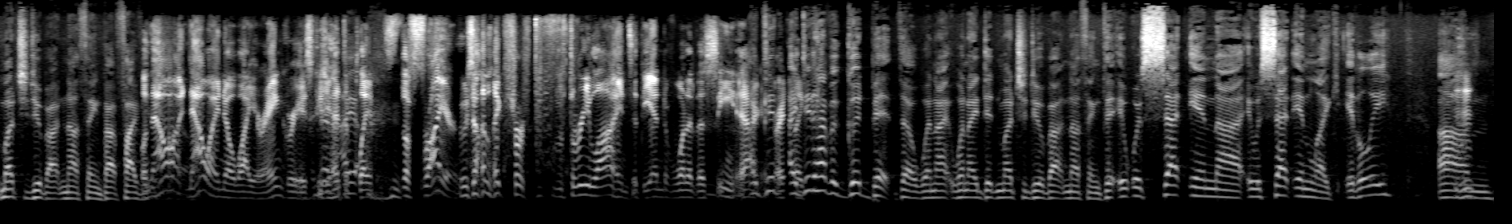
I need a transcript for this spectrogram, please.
Much Ado About Nothing about five. Well, years now I now I know why you're angry is because you had to I- play the friar who's on like for th- three lines at the end of one of the scenes. I did. right? I did have a good bit though when I when I did Much Ado About Nothing. The- It was set in. Uh, it was set in like Italy, um,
